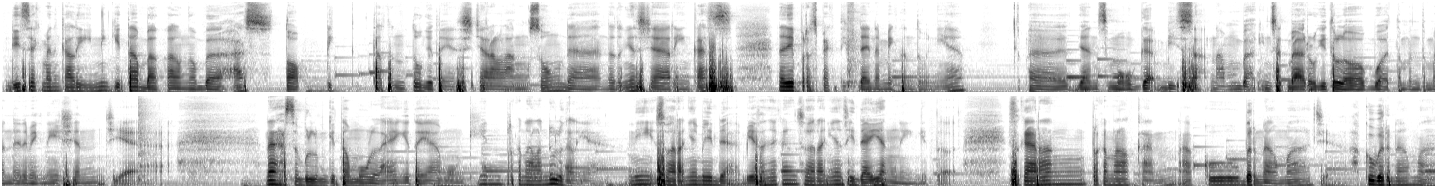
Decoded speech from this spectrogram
di segmen kali ini kita bakal ngebahas topik tertentu gitu ya secara langsung dan tentunya secara ringkas dari perspektif dynamic tentunya uh, dan semoga bisa nambah insight baru gitu loh buat teman-teman Dynamic Nation. Yeah. Nah sebelum kita mulai gitu ya mungkin perkenalan dulu kali ya. Ini suaranya beda. Biasanya kan suaranya si Dayang nih gitu. Sekarang perkenalkan aku bernama, aku bernama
